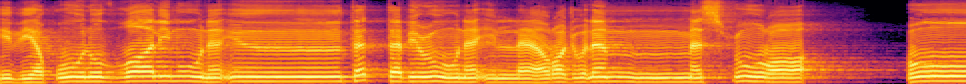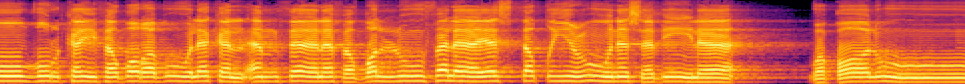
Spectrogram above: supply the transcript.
إذ يقول الظالمون إن تتبعون إلا رجلا مسحورا. انظر كيف ضربوا لك الأمثال فضلوا فلا يستطيعون سبيلا. وقالوا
